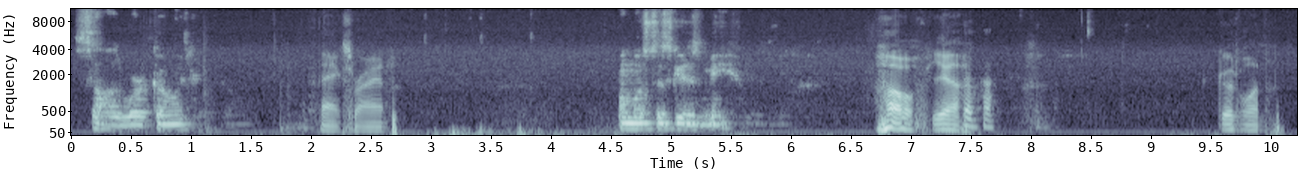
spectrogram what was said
Solid work going. Thanks, Ryan. Almost as good as me. Oh, yeah. Good one.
